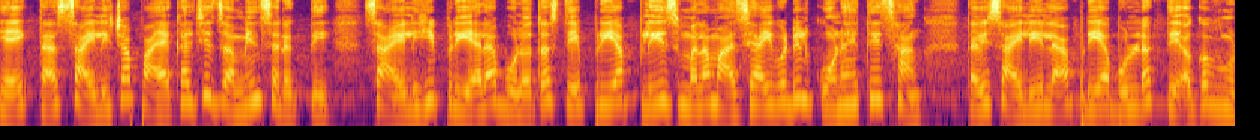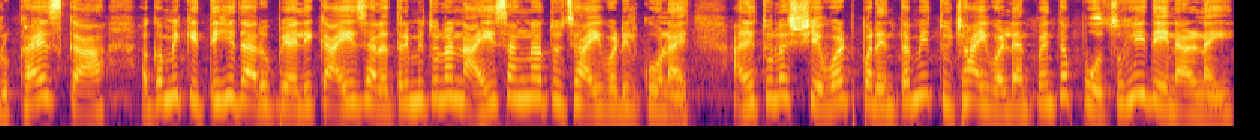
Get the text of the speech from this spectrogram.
हे ऐकताच सायलीच्या पायाखालची जमीन सरकते. सायली ही प्रियाला बोलत असते प्रिया प्लीज मला माझे आईवडील कोण आहेत ते सांग. त्यावेळी सायलीला प्रिया बोलू लागते अगं मूर्ख आहेस का? अगं मी कितीही दारू प्याली काही झालं तरी मी तुला नाही सांगणार तुझे आईवडील कोण आहेत. आणि तुला शेवटपर्यंत मी तुझ्या आईवडिलांपर्यंत पोचूही देणार नाही.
